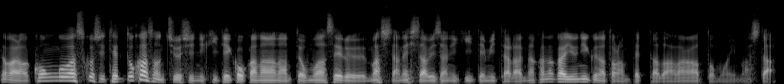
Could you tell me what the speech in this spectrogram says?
だから今後は少しテッド・カーソン中心に聞いていこうかななんて思わせるましたね久々に聞いてみたらなかなかユニークなトランペッターだなと思いました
